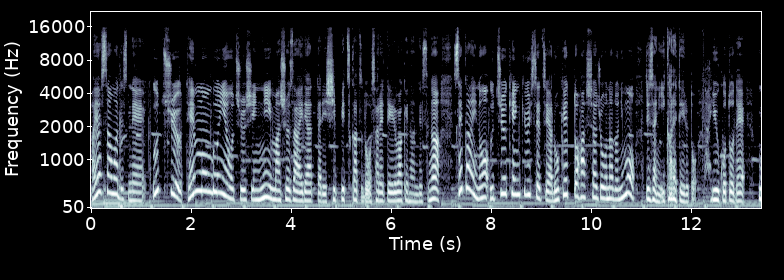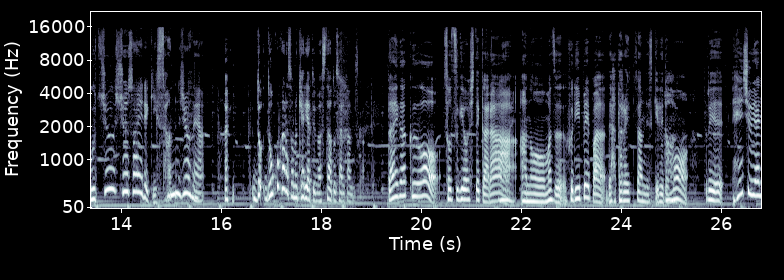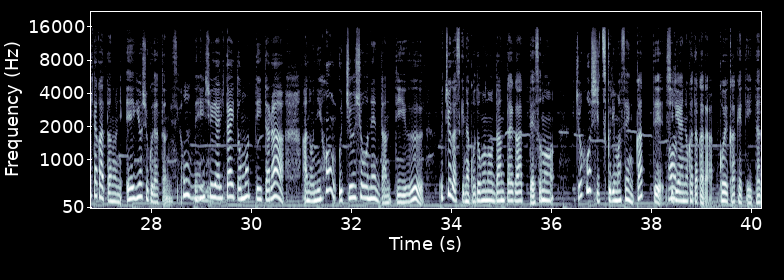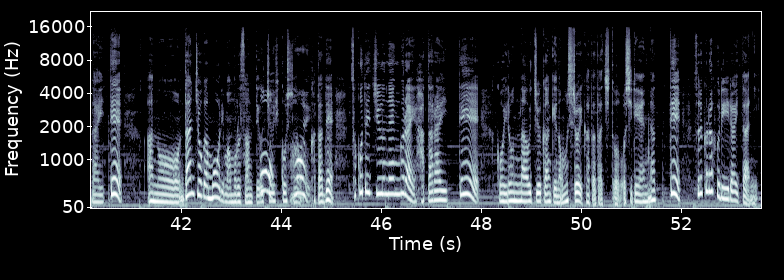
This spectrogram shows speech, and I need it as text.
林さんはですね宇宙天文分野を中心に、まあ、取材であったり執筆活動をされているわけなんですが世界の宇宙研究施設やロケット発射場などにも実際に行かれているとい。うことで、宇宙取材歴30年、はい。どどこからそのキャリアというのはスタートされたんですか？大学を卒業してから、はあのまずフリーペーパーで働いてたんですけれども、それ編集やりたかったのに営業職だったんですよ。うんうんうんで編集やりたいと思っていたらあの日本宇宙少年団っていう宇宙が好きな子どもの団体があってその情報誌作りませんかって知り合いの方から声かけていただいて。あの団長が毛利守さんっていう宇宙飛行士の方で、そこで10年ぐらい働いてこういろんな宇宙関係の面白い方たちとお知り合いになってそれからフリーライターに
